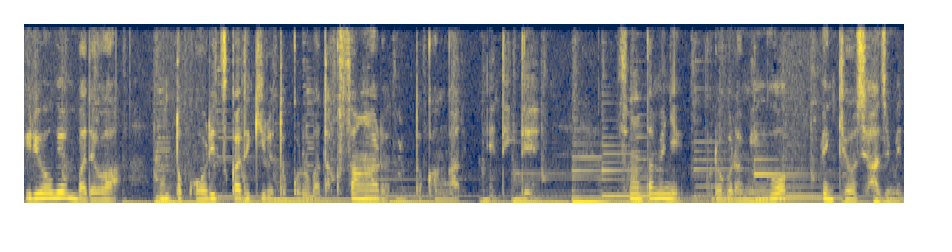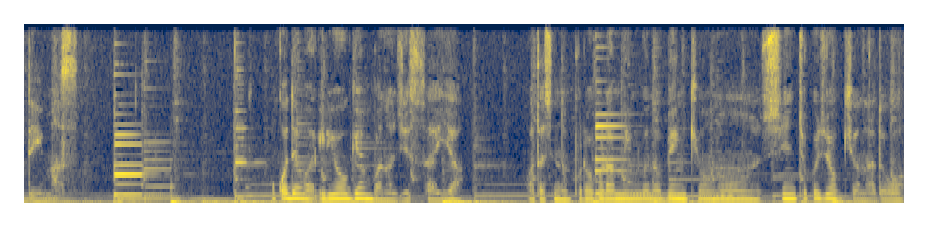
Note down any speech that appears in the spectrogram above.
医療現場ではもっと効率化できるところがたくさんあると考えていてそのためにプログラミングを勉強し始めています。こでは医療現場の実際や私のプログラミングの勉強の進捗状況などを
